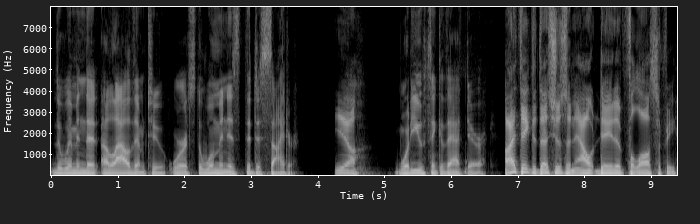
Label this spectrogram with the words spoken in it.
the women that allow them to, where it's the woman is the decider. Yeah. What do you think of that, Derek? I think that that's just an outdated philosophy.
